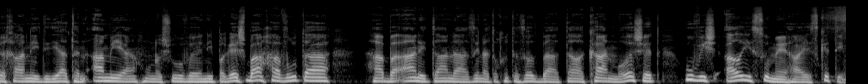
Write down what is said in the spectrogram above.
וכאן ידידיה תנעמי, אנחנו נשוב וניפגש בה. חברותה הבאה ניתן להאזין לתוכנית הזאת באתר כאן מורשת ובשאר יישומי ההסכתים.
